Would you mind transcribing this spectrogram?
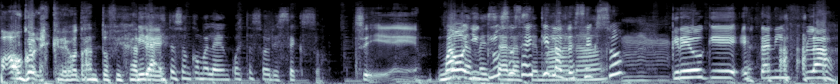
Tampoco les creo tanto, fíjate. Mira, estas son como las encuestas sobre sexo. Sí. No, ¿Cuántas veces incluso sabes que las de sexo creo que están infladas.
